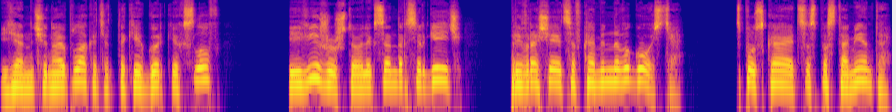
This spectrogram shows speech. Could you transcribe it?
Я начинаю плакать от таких горьких слов и вижу, что Александр Сергеевич превращается в каменного гостя, спускается с постамента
